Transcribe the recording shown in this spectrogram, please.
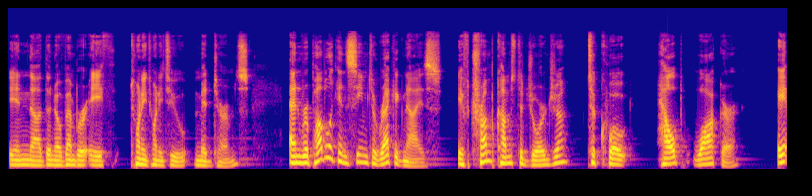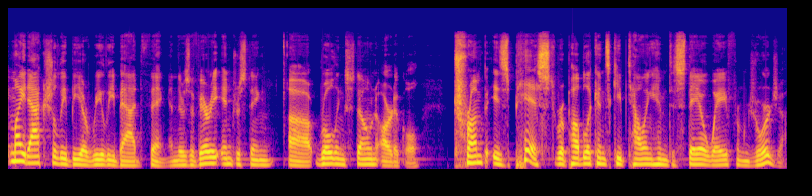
in uh, the November 8th, 2022 midterms. And Republicans seem to recognize if Trump comes to Georgia to quote, help Walker, it might actually be a really bad thing. And there's a very interesting uh, Rolling Stone article. Trump is pissed Republicans keep telling him to stay away from Georgia.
